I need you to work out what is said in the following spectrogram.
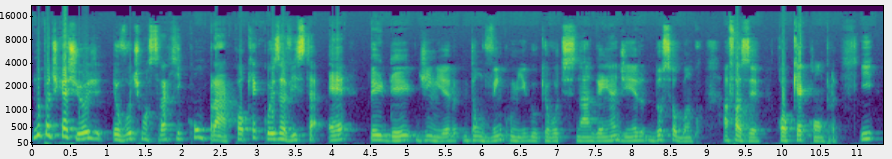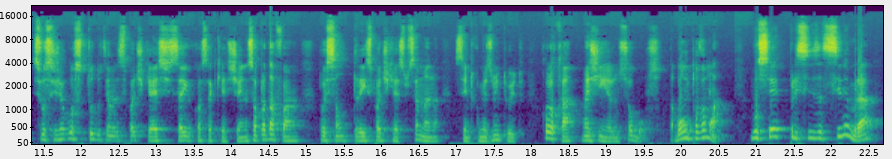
No podcast de hoje, eu vou te mostrar que comprar qualquer coisa à vista é perder dinheiro. Então vem comigo que eu vou te ensinar a ganhar dinheiro do seu banco, a fazer qualquer compra. E se você já gostou do tema desse podcast, segue o CostaCast aí na sua plataforma, pois são três podcasts por semana, sempre com o mesmo intuito, colocar mais dinheiro no seu bolso. Tá bom? Então vamos lá você precisa se lembrar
